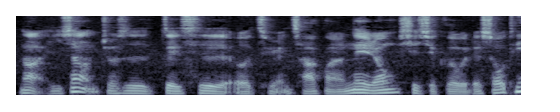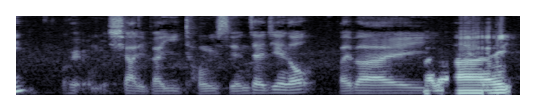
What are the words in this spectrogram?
那以上就是这次二次元茶馆的内容，谢谢各位的收听。OK，我们下礼拜一同一时间再见喽，拜拜，拜拜。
